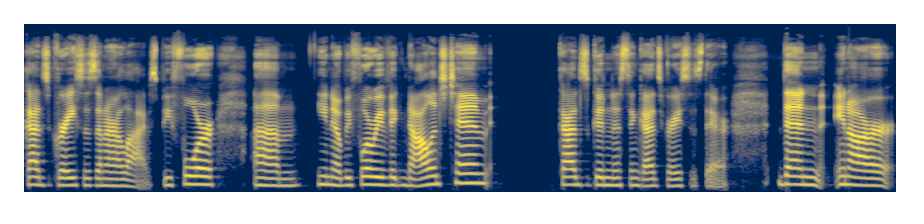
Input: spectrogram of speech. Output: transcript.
God's grace is in our lives. Before, um, you know, before we've acknowledged Him, God's goodness and God's grace is there. Then in our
